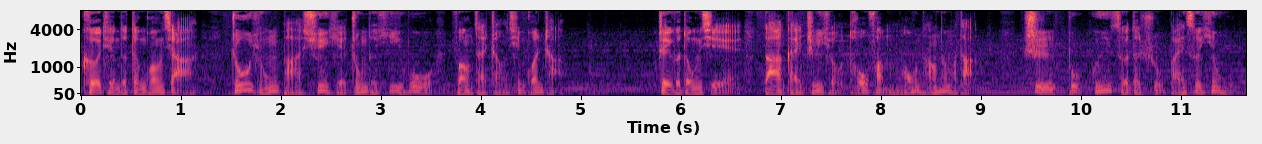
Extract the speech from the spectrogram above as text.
客厅的灯光下，周勇把血液中的异物放在掌心观察。这个东西大概只有头发毛囊那么大，是不规则的乳白色硬物。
